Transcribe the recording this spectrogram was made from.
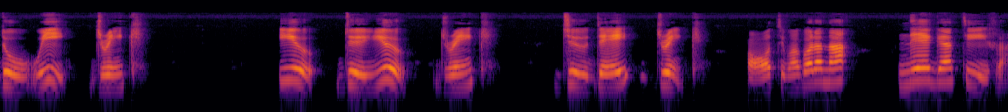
do we drink? You. Do you drink? Do they drink? Ótimo. Agora na negativa.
